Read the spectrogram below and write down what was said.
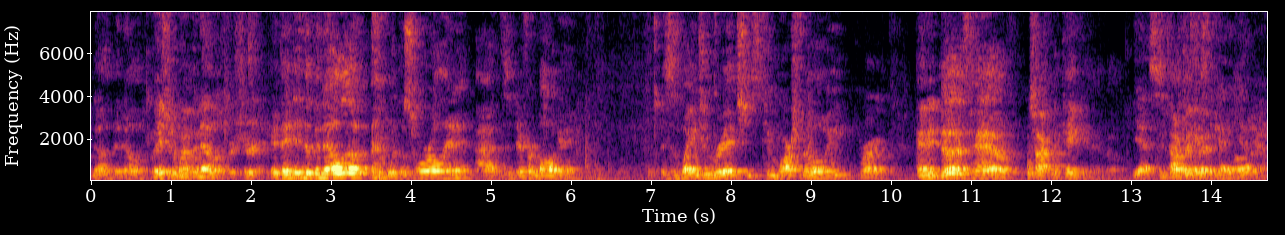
No, the vanilla. They should have went vanilla for sure. If they did the vanilla with the swirl in it, I, it's a different ball game. This is way too rich. It's too marshmallowy. Right. And it does have chocolate cake in it though. Yes, Did I y'all can taste taste the that? cake. Oh, Yeah, Yeah.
